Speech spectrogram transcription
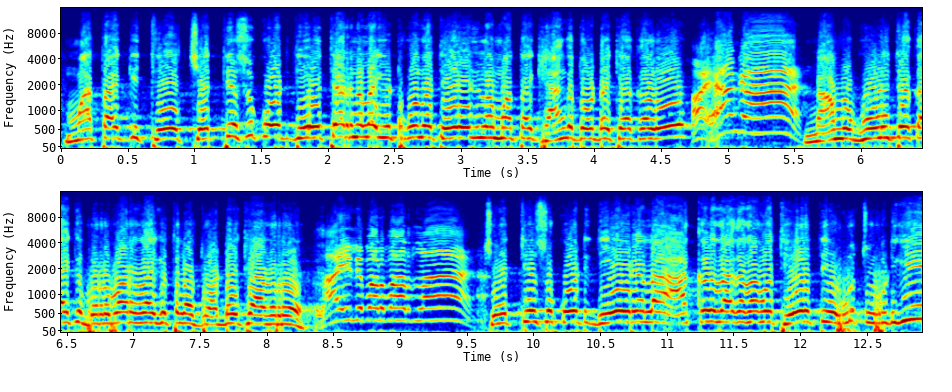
ತಕ ಮತ್ತ ಆಕಿ ತೆ- ಛತ್ತೀಸ್ ಕೋಟಿ ದೇವತೆಯರನ್ನೆಲ್ಲ ಇಟ್ಕೊಂಡತ್ ಹೇಳಿದಿಲ್ಲ ಮತ್ತಾಕಿ ಹೆಂಗ ದೊಡ್ಡ ಹಾಕಳು ಹೆಂಗ? ನಮ್ಮ ಗೂಳಿತಕ್ಕೆ ಆಕಿ ಬರಬಾರ್ದಾಗಿತ್ತಲ್ಲ ದೊಡ್ಡಕ್ಕೆ ಆದ್ರು. ಇಲ್ಲಿ ಬರಬಾರ್ದಲ್ಲ. ಛತ್ತೀಸ್ ಕೋಟಿ ದೇವರೆಲ್ಲ ಆಕಳದಾಗದಾವತ್ ಹೇಳ್ತಿ ಹುಚ್ಚು ಹುಡುಗಿ.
